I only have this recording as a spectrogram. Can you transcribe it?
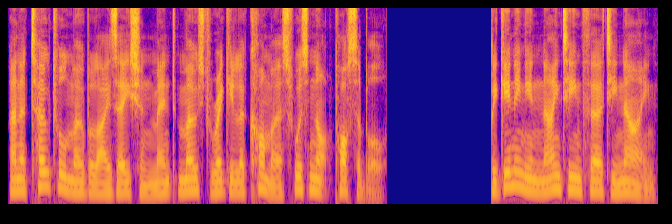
and a total mobilization meant most regular commerce was not possible. Beginning in 1939,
